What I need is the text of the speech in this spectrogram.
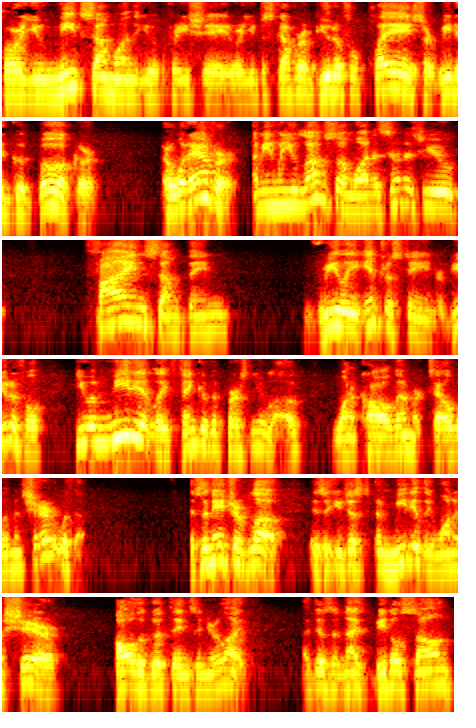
or you meet someone that you appreciate, or you discover a beautiful place, or read a good book, or or whatever. I mean, when you love someone, as soon as you find something really interesting or beautiful, you immediately think of the person you love, want to call them or tell them and share it with them. It's the nature of love, is that you just immediately want to share all the good things in your life. There's a nice Beatles song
